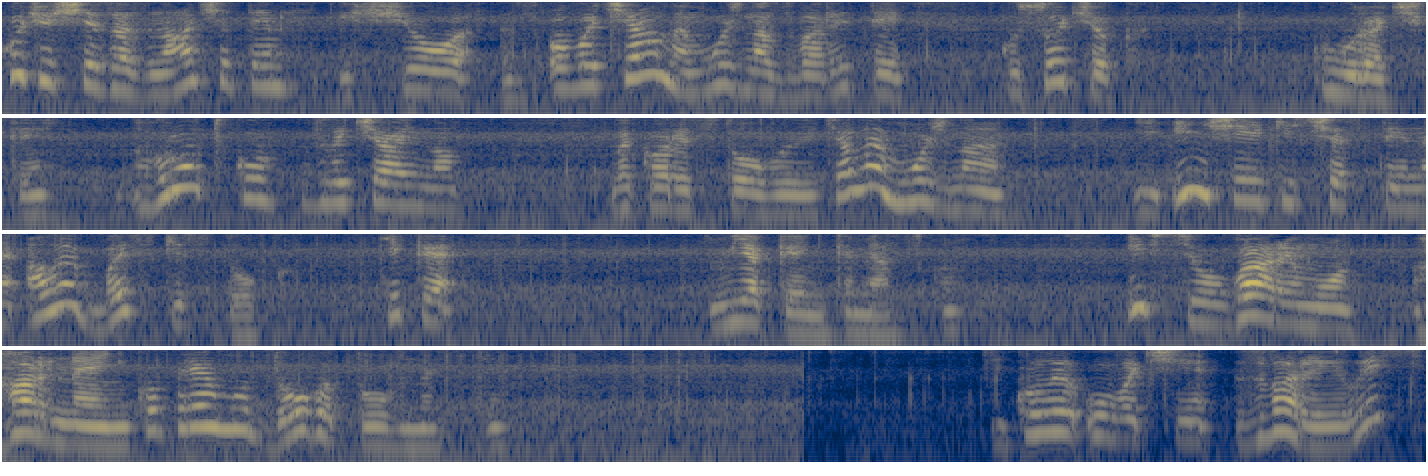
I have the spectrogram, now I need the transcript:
Хочу ще зазначити, що з овочами можна зварити кусочок курочки. Грудку, звичайно, використовують, але можна і інші якісь частини, але без кісток. Тільки м'якеньке м'яско. І все, варимо гарненько прямо до готовності. Коли овочі зварились,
